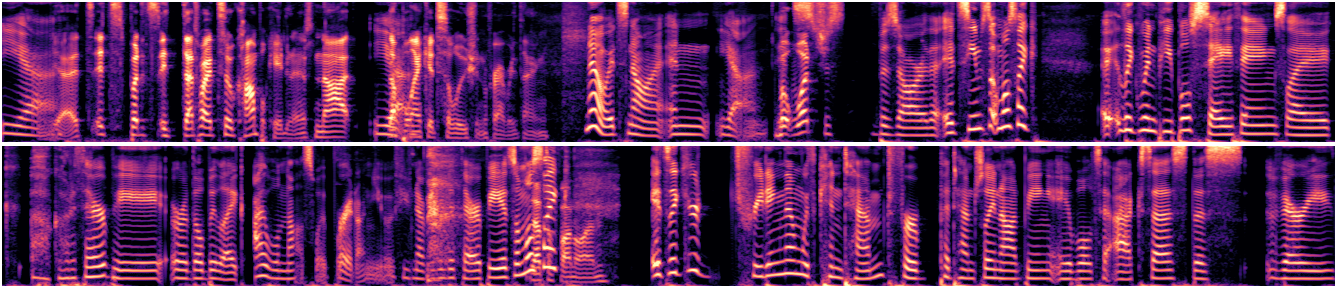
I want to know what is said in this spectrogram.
Yeah. yeah it's it's but it's it, that's why it's so complicated and it's not Yeah. the blanket solution for everything No, it's not. And yeah, But it's what- just bizarre that it seems almost like uh, like when people say things like oh go to therapy or they'll be like i will not swipe right on you if you've never been to therapy it's almost that's like a fun one it's like you're treating them with contempt for potentially not being able to access this very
